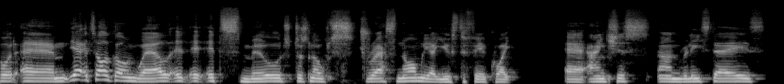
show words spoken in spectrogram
But um, yeah, it's all going well. It, it, it's smooth. There's no stress. Normally, I used to feel quite uh, anxious on release days.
